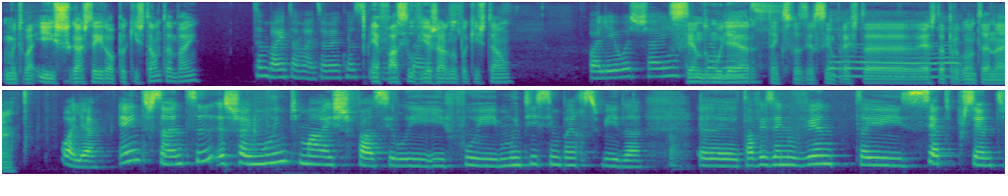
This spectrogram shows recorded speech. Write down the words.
Muito bem. E chegaste a ir ao Paquistão também? Também, também, também consegui. É fácil viajar no Paquistão? Olha, eu achei. Sendo mulher, tem que se fazer sempre esta, esta pergunta, não é? Olha, é interessante, achei muito mais fácil e, e fui muitíssimo bem recebida, uh, talvez em 97% uh,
